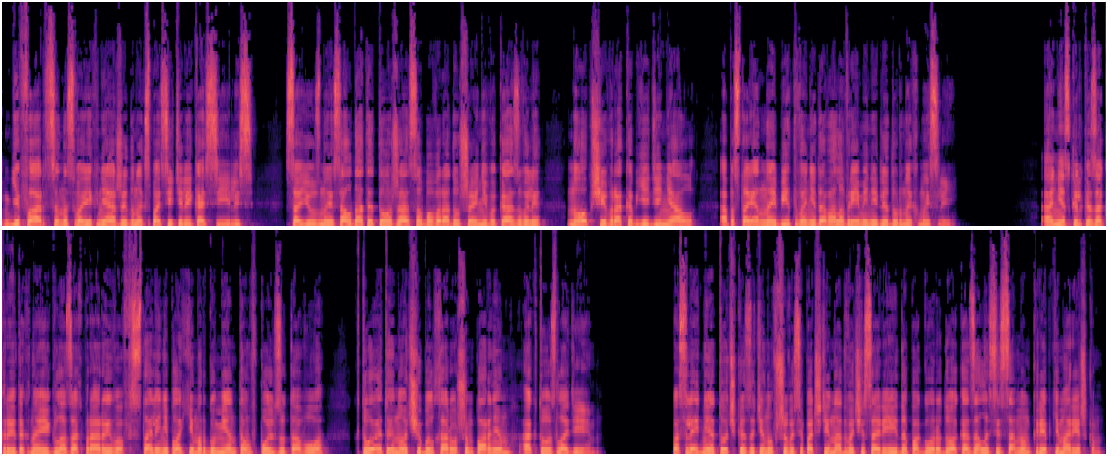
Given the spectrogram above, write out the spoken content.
Гефарцы на своих неожиданных спасителей косились, союзные солдаты тоже особого радушия не выказывали, но общий враг объединял, а постоянная битва не давала времени для дурных мыслей. А несколько закрытых на их глазах прорывов стали неплохим аргументом в пользу того, кто этой ночью был хорошим парнем, а кто злодеем. Последняя точка затянувшегося почти на два часа рейда по городу оказалась и самым крепким орешком.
